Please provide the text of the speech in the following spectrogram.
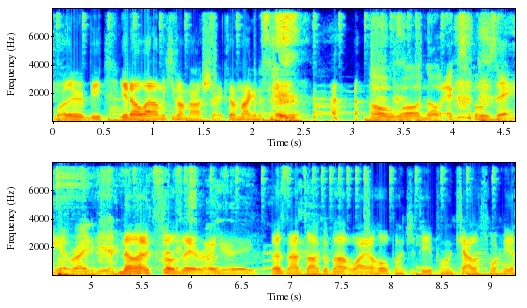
Whether it be, you know what, I'm gonna keep my mouth shut. 'cause I'm not gonna say. oh well, no expose right here. no expose right here. Let's not talk about why a whole bunch of people in California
